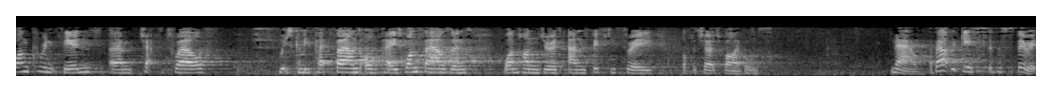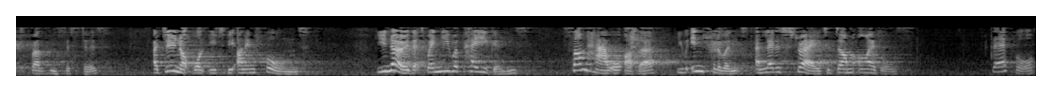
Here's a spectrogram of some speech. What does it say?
1 Corinthians um, chapter 12, which can be found on page 1153 of the Church Bibles. Now, about the gifts of the Spirit, brothers and sisters, I do not want you to be uninformed. You know that when you were pagans, somehow or other you were influenced and led astray to dumb idols. Therefore,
